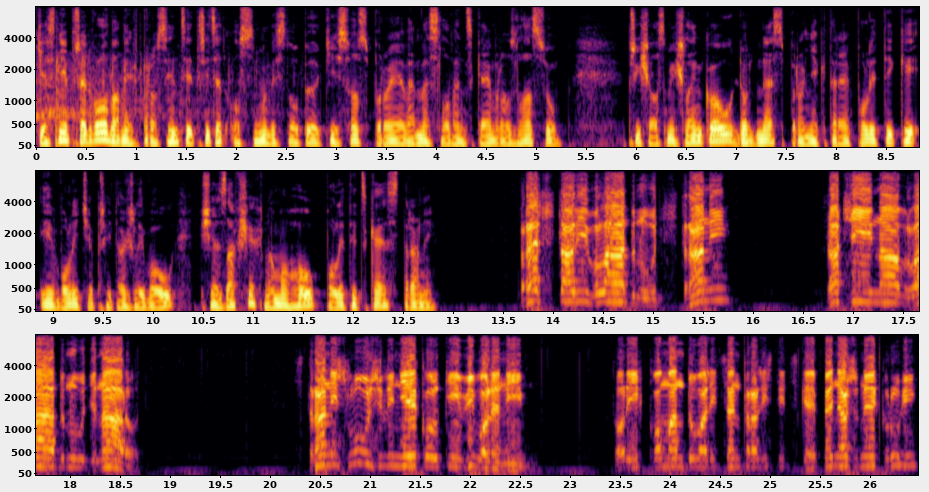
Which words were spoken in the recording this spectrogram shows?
Těsně před volbami v prosinci 38 vystoupil Tiso s projevem ve slovenském rozhlasu. Přišel s myšlenkou, dodnes pro některé politiky i voliče přitažlivou, že za všechno mohou politické strany. Prestali vládnout strany, začíná vládnout národ. Strany slúžili niekoľkým vyvoleným, ktorých komandovali centralistické peňažné kruhy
